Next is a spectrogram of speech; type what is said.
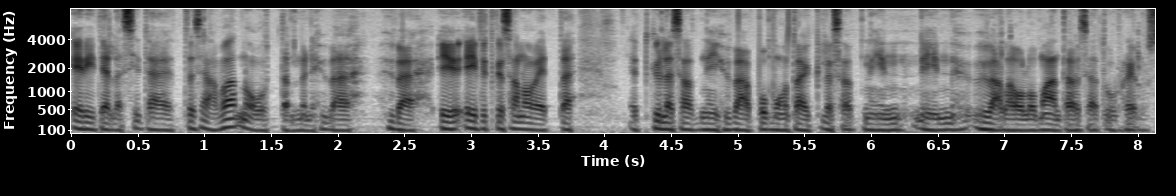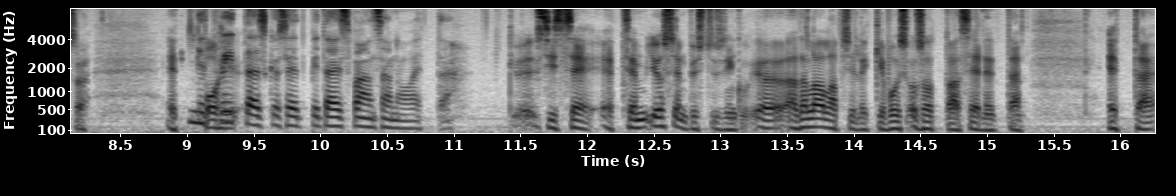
eritellä sitä, että sä vaan oot tämmöinen hyvä, hyvä. eivätkä sano, että, että kyllä sä oot niin hyvä pomo tai kyllä sä oot niin, niin hyvä laulamaan tai sä oot urheilussa. Et niin pohj- riittäisikö se, että pitäisi vaan sanoa, että... Siis se, että se, jos sen pystyisi, niin kuin, ajatellaan lapsillekin, voisi osoittaa sen, että, että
